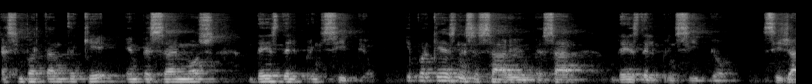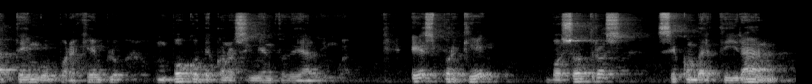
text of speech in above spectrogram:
es importante que empecemos desde el principio. ¿Y por qué es necesario empezar desde el principio? Si ya tengo, por ejemplo, un poco de conocimiento de la lengua es porque vosotros se convertirán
